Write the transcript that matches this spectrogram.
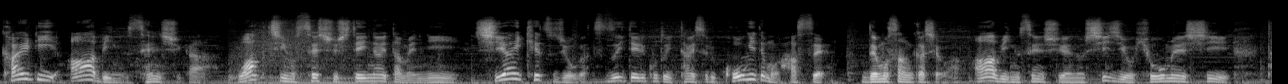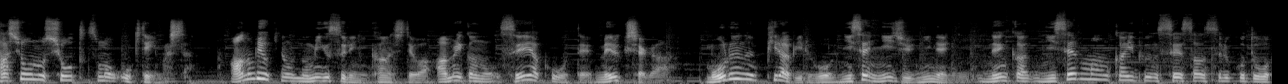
カイリー・アービング選手がワクチンを接種していないために試合欠場が続いていることに対する抗議デモが発生。デモ参加者はアービング選手への支持を表明し、多少の衝突も起きていました。あの病気の飲み薬に関してはアメリカの製薬大手メルク社がモルヌピラビルを2022年に年間2000万回分生産することを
